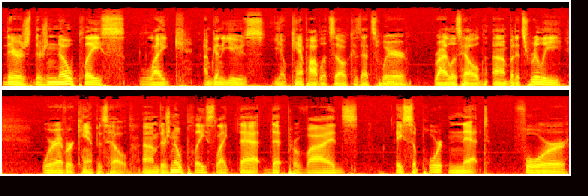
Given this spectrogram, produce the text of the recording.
there's there's no place like I'm going to use you know Camp Hoblitzelle because that's where Ryla's held, uh, but it's really wherever camp is held. Um, there's no place like that that provides a support net for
